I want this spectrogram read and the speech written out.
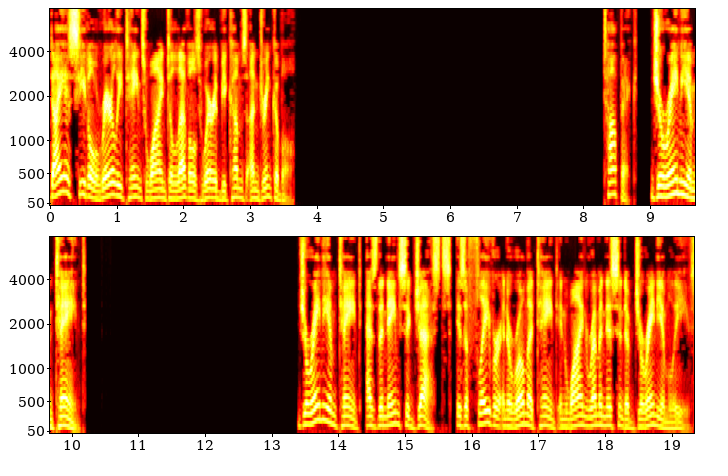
Diacetyl rarely taints wine to levels where it becomes undrinkable. Geranium taint Geranium taint, as the name suggests, is a flavor and aroma taint in wine reminiscent of geranium leaves.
